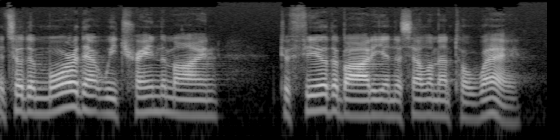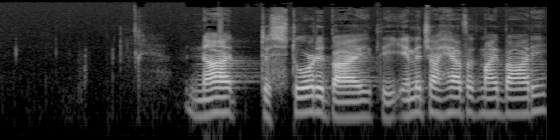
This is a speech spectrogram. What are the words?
And so the more that we train the mind to feel the body in this elemental way, not distorted by the image I have of my body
